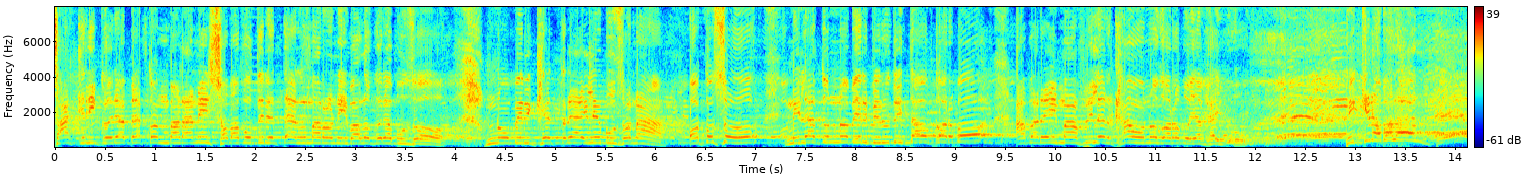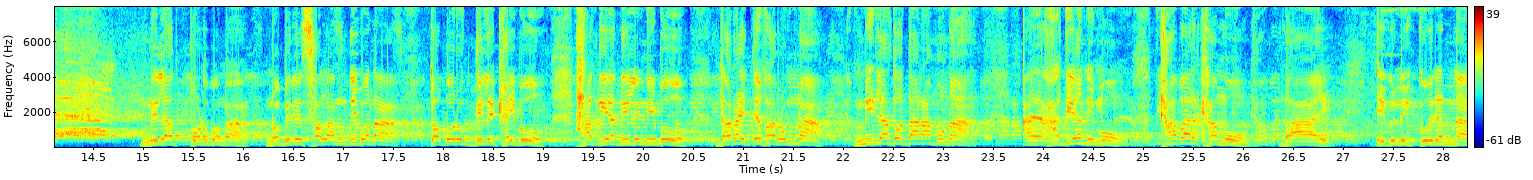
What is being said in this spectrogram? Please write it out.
চাকরি করে বেতন বাড়ানি, সভাপতির তেল মারনি, ভালো করে বুঝো। নবীর ক্ষেত্রে আইলে বুঝো না, অথচ মিলাতুন নবীর বিরোধিতাও করব, আবার এই মাহফিলের খাওয়ানো গড় বইয়া খাইবো। ঠিক কিনা বলেন? মিলাদ পড়ব না, নবীরে সালাম দিব না, তবরুক দিলে খাইব, হাদিয়া দিলে নিব, দাঁড়াইতে পারুম না, মিলাদও দাঁড়ামো না হাদিয়া নিমো, খাবার খামো। ভাই, এগুলি করেন না,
